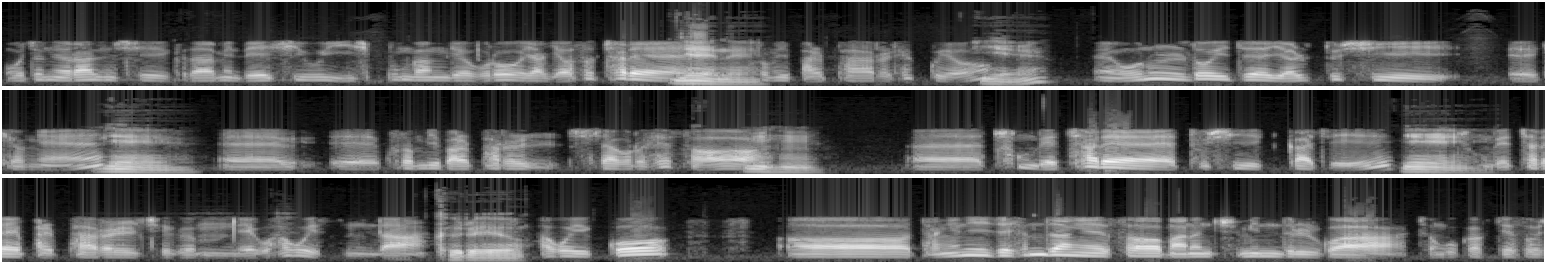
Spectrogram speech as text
오전 11시, 그 다음에 4시 후 20분 간격으로 약 6차례 네네. 구름비 발파를 했고요. 예. 예, 오늘도 이제 12시 경에 예. 에, 에, 구름비 발파를 시작으로 해서 음흠. 에, 총 4차례 2시까지 예. 총 4차례 발파를 지금 예고하고 있습니다. 그래요. 하고 있고 어 당연히 이제 현장에서 많은 주민들과 전국 각지에서 온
